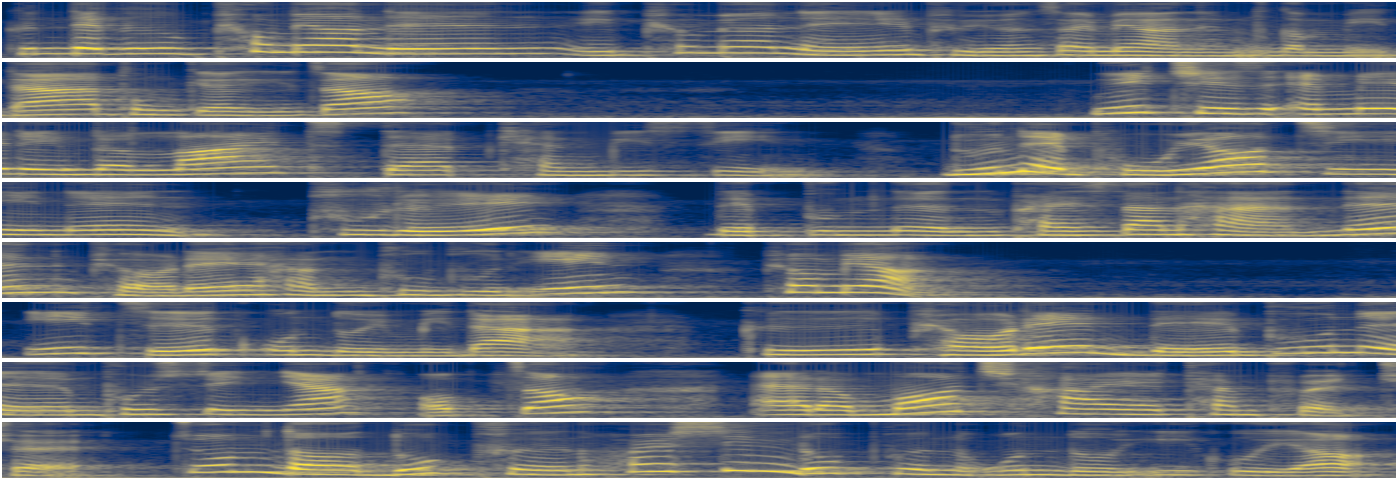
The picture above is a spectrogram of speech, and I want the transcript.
근데 그 표면은, 이 표면을 부연 설명하는 겁니다. 동격이죠? which is emitting the light that can be seen. 눈에 보여지는 불을 내뿜는 발산하는 별의 한 부분인 표면. 이 즉 온도입니다. 그 별의 내부는 볼 수 있냐? 없죠? At a much higher temperature. 좀 더 높은, 훨씬 높은 온도이고요.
